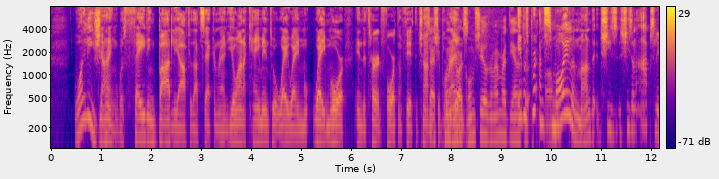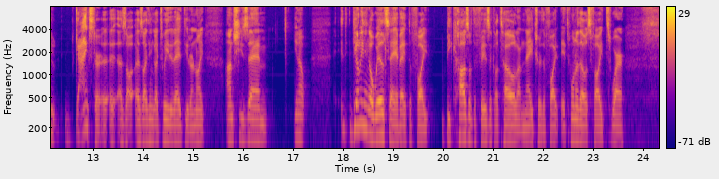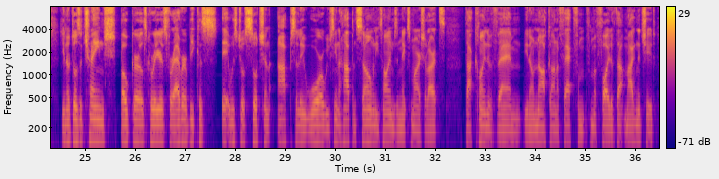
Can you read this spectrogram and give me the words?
Weili Zhang was fading badly after that second round. Joanna came into it way, way, way more in the third, fourth, and fifth starts championship pointing to her rounds. gum shield. Remember at the end, It of was the- br- and Oh, smiling, man. She's she's an absolute gangster, uh, as as I think I tweeted out the other night. And she's, um, you know, the only thing I will say about the fight, because of the physical toll and nature of the fight, it's one of those fights where, you know, does it change both girls' careers forever? Because it was just such an absolute war. We've seen it happen so many times in mixed martial arts. That kind of, um, you know, knock on effect from from a fight of that magnitude.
